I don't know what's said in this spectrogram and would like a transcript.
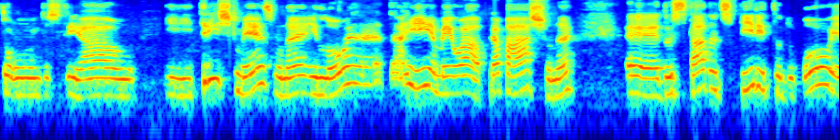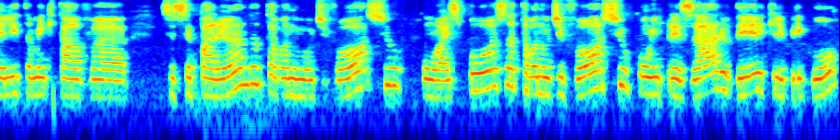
tom industrial, e triste mesmo, né? E Low é daí, é meio ah, para baixo, né? É, do estado de espírito do Bowie, ele também que estava se separando, estava no divórcio com a esposa, estava no divórcio com o empresário dele que ele brigou,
